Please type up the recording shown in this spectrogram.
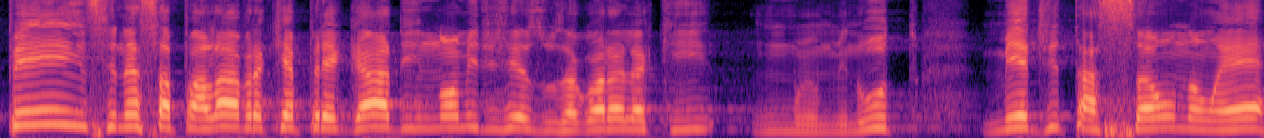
Pense nessa palavra que é pregada em nome de Jesus. Agora olha aqui, um minuto. Meditação não é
